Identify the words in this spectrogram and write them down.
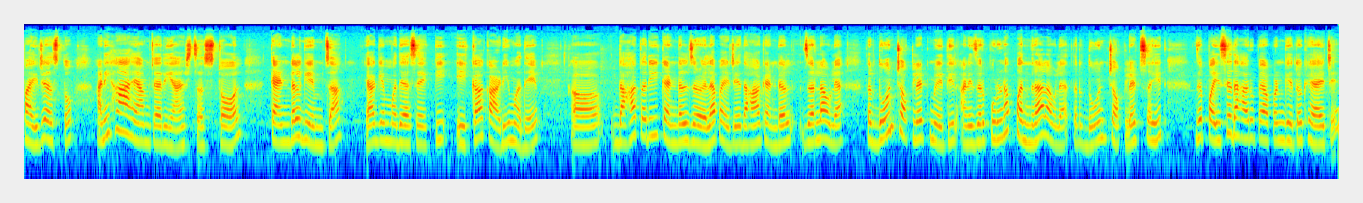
पाहिजे असतो. आणि हा आहे आमच्या रियांशचा स्टॉल कॅन्डल गेमचा या गेममध्ये असं आहे की एका काडीमध्ये दहा तरी कॅन्डल जळल्या पाहिजे. दहा कॅन्डल जर लावल्या तर दोन चॉकलेट मिळतील. आणि जर पूर्ण पंधरा लावल्या तर दोन चॉकलेटसहित जे पैसे दहा रुपये आपण घेतो खेळायचे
